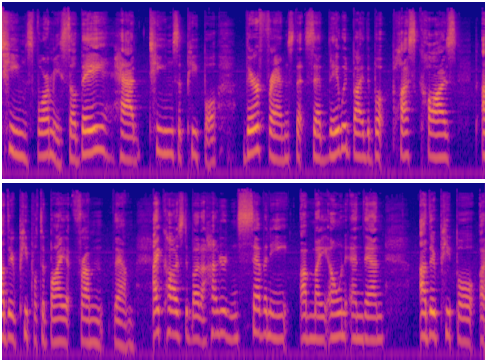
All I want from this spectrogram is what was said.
teams for me so they had teams of people their friends that said they would buy the book plus cause other people to buy it from them. I caused about 170 of my own and then other people, uh,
